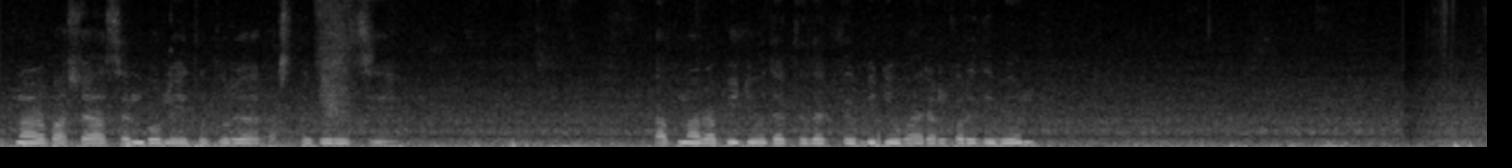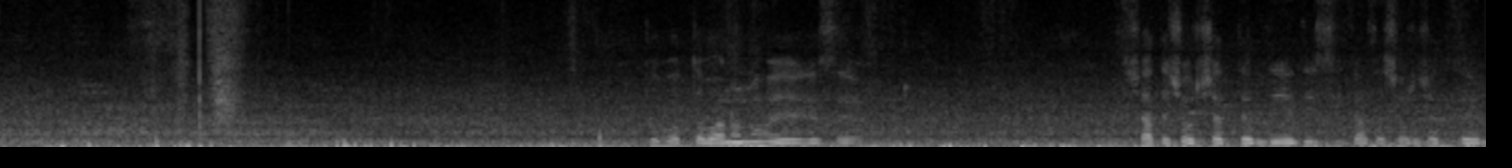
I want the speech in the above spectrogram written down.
আপনারা পাশে আছেন বলেই তো দূরে আসতে পেরেছি। আপনারা ভিডিও দেখতে দেখতে ভিডিও ভাইরাল করে দিবেন। তো ভর্তা বানানো হয়ে গেছে। সাথে সরিষার তেল দিয়ে দিয়েছি, কাঁচা সরিষার তেল।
